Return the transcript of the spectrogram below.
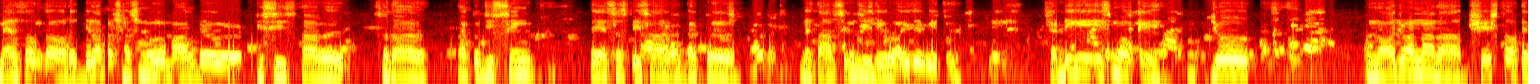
ਮੈਰਾਥਨ ਦੌੜ ਜ਼ਿਲ੍ਹਾ ਪ੍ਰਸ਼ਾਸਨ ਵੱਲੋਂ ਮਾਨਯੋਗ ਡੀਸੀ ਸਾਹਿਬ ਸਰਦਾਰ ਅੰਕੁਰਜੀਤ ਸਿੰਘ ਤੇ ਐਸਐਸਪੀ ਸਾਹਿਬ ਡਾਕਟਰ ਮਹਿਤਾਬ ਸਿੰਘ ਜੀ ਦੀ ਅਗਵਾਈ ਦੇ ਵਿੱਚ ਛੱਡੀ ਗਈ ਇਸ ਮੌਕੇ ਜੋ ਨੌਜਵਾਨਾਂ ਦਾ ਵਿਸ਼ੇਸ਼ ਤੌਰ ਤੇ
